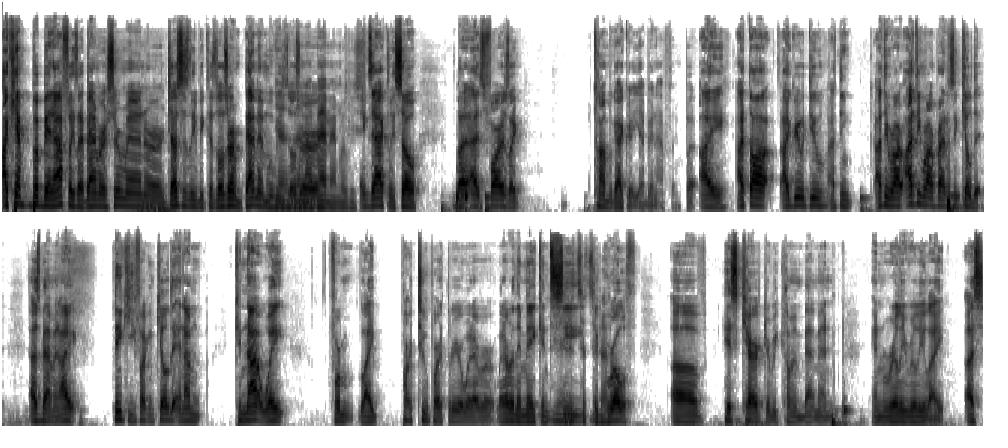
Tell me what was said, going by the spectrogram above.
I can't put Ben Affleck's like Batman vs Superman or Justice League because those aren't Batman movies. Yeah, those not Batman movies. exactly. So, but as far as like comic book accurate, yeah, Ben Affleck. But I, I thought I agree with you. I think I think Robert, I think Robert Pattinson killed it as Batman. I think he fucking killed it, and I'm cannot wait for like part two, part three, or whatever, whatever they make, and Yeah, see the growth of his character becoming Batman, and really, really like us.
